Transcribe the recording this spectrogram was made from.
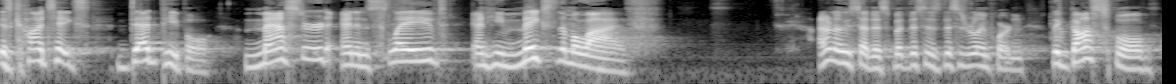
is God takes dead people, mastered and enslaved, and he makes them alive. I don't know who said this, but this is, this is really important. The gospel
